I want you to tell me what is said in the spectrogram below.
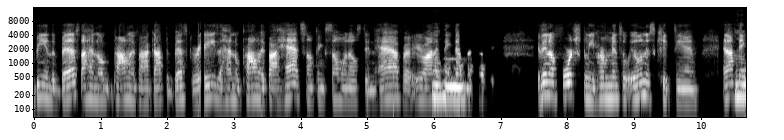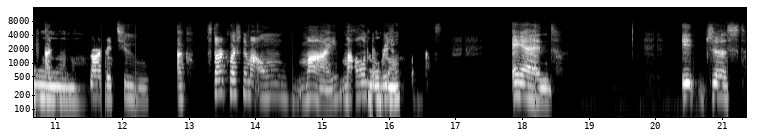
being the best. I had no problem if I got the best grades. I had no problem if I had something someone else didn't have. Or you know, I didn't mm-hmm. think that. Mm-hmm. Was and then unfortunately, her mental illness kicked in, and I think mm-hmm. I started to. I start questioning my own mind, my own mm-hmm. original thoughts. And it just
